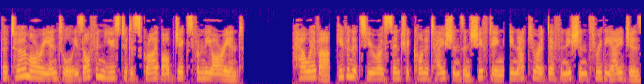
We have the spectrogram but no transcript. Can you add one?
The term Oriental is often used to describe objects from the Orient. However, given its Eurocentric connotations and shifting, inaccurate definition through the ages,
